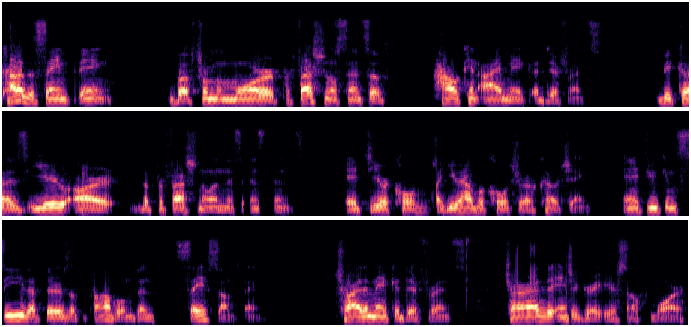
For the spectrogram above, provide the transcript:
kind of the same thing, but from a more professional sense of how can I make a difference? Because you are the professional in this instance. It's your culture. Like you have a culture of coaching and if you can see that there's a problem, then say something. Try to make a difference. Try to integrate yourself more.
